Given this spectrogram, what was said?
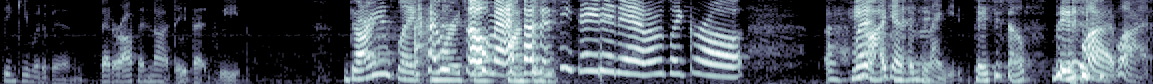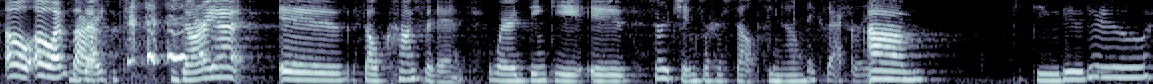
Dinky would have been better off and not date that dweeb. daria's like I was so mad that she dated him. I was like, girl. Uh, Hang but on. again, Hey, in the nineties. pace yourself What? What? Oh, oh, I'm sorry. daria is self-confident where dinky is searching for herself you know exactly. Um, do do do.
